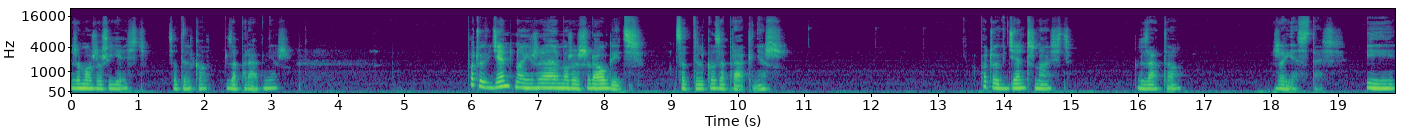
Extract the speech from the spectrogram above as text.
że możesz jeść, co tylko zapragniesz. Poczuj wdzięczność, że możesz robić, co tylko zapragniesz. Poczuj wdzięczność za to, że jesteś i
